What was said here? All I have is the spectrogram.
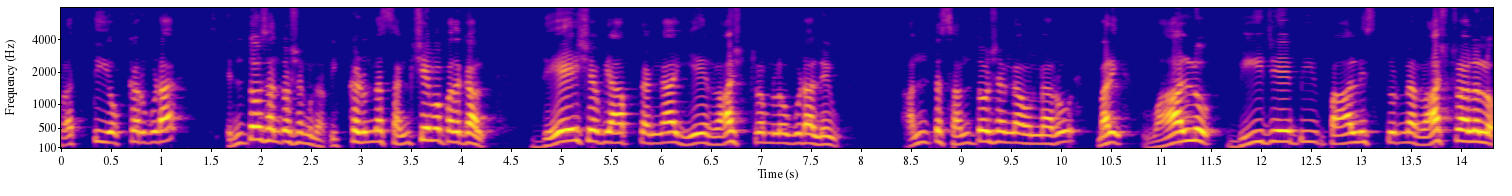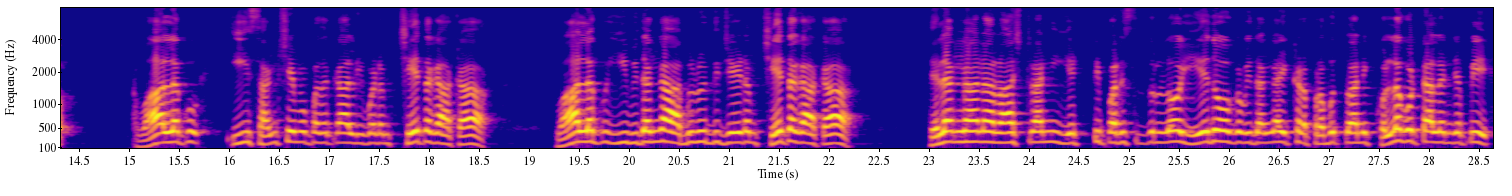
ప్రతి ఒక్కరు కూడా ఎంతో సంతోషంగా ఉన్నారు. ఇక్కడున్న సంక్షేమ పథకాలు దేశవ్యాప్తంగా ఏ రాష్ట్రంలో కూడా లేవు. అంత సంతోషంగా ఉన్నారు. మరి వాళ్ళు బీజేపీ పాలిస్తున్న రాష్ట్రాలలో వాళ్ళకు ఈ సంక్షేమ పథకాలు ఇవ్వడం చేతగాక వాళ్ళకు ఈ విధంగా అభివృద్ధి చేయడం చేతగాక తెలంగాణ రాష్ట్రాన్ని ఎట్టి పరిస్థితుల్లో ఏదో ఒక విధంగా ఇక్కడ ప్రభుత్వాన్ని కొల్లగొట్టాలని చెప్పి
